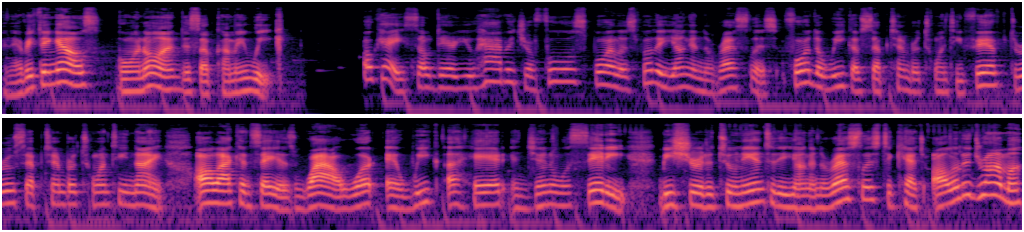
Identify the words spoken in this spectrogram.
and everything else going on this upcoming week. Okay, so there you have it, your full spoilers for The Young and the Restless for the week of September 25th through September 29th. All I can say is, wow, what a week ahead in Genoa City. Be sure to tune in to The Young and the Restless to catch all of the drama,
